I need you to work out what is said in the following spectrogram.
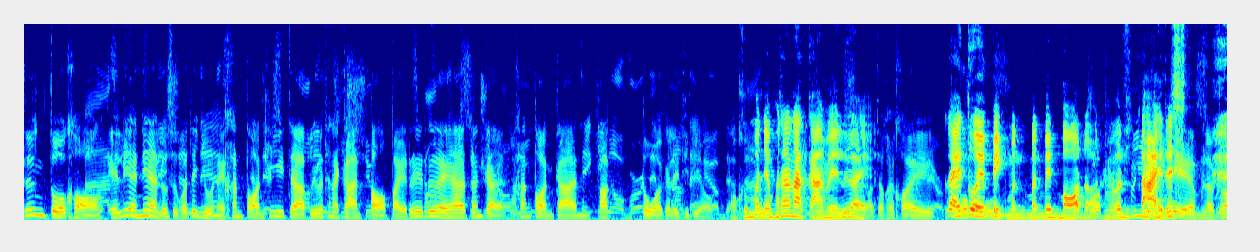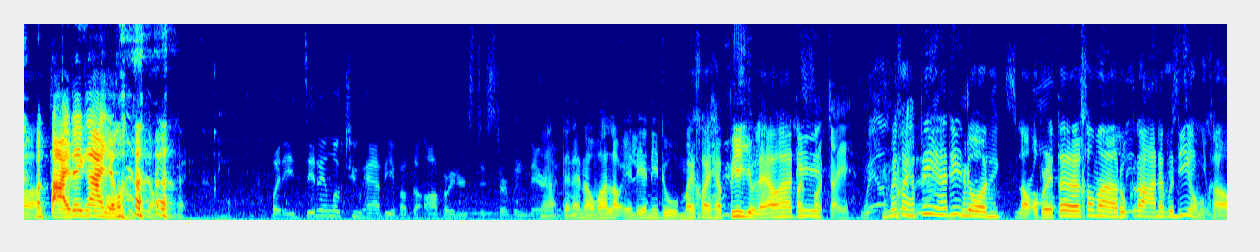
ซึ่งตัวของเอเลี่ยนเนี่ยรู้สึกว่าจะอยู่ในขั้นตอนที่จะวิวัฒนาการต่อไปเรื่อยๆฮะตั้งแต่ขั้นตอนการฟักตัวกันเลยทีเดียวอ๋อคือมันยังพัฒนาการไปเรื่อยเราจะค่อยๆแล้วไอ้ตัวเอเปกมันมันเป็นบอสเหรตัวอแผนมันที่ตายได้ในเกมแล้วก็มันตายได้ง่ายอย่างวะ But it didn't look too happy about the operators disturbing their นะแต่แน่นอนว่าเราเอเลี่ยนนี่ดูไม่ค่อยแฮปปี้อยู่แล้วฮะไม่ที่พอใจไม่ค่อยแฮปปี้ฮะที่โดนเหล่าโอเปอเรเตอร์เข้ามารุกรานในพื้นที่ของพวกเขา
